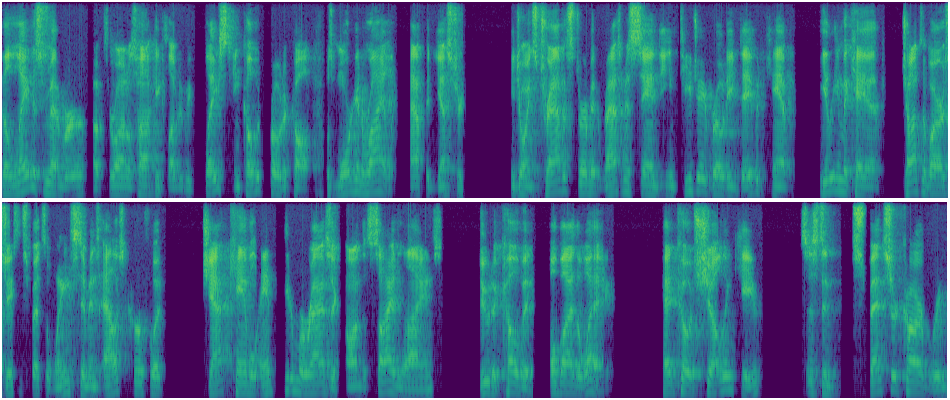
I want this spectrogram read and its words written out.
The latest member of Toronto's hockey club to be placed in COVID protocol was Morgan Rielly, happened yesterday. He joins Travis Dermott, Rasmus Sandin, TJ Brodie, David Kämpf, Ilya Mikheyev, John Tavares, Jason Spezza, Wayne Simmonds, Alex Kerfoot, Jack Campbell, and Peter Mrazek on the sidelines due to COVID. Oh, by the way, head coach Sheldon Keefe, assistant Spencer Carbery,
